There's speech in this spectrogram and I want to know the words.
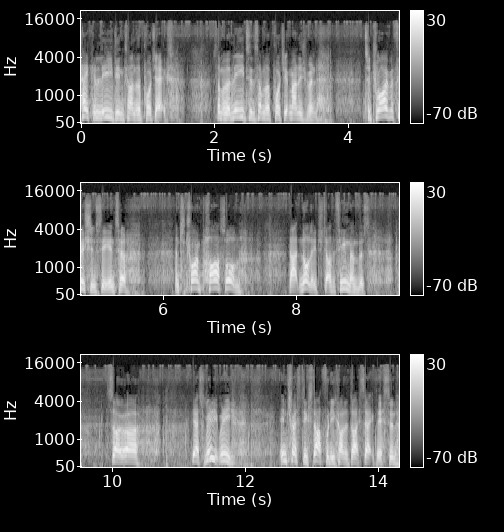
take a lead in some of the projects, some of the leads in some of the project management, to drive efficiency into and to try and pass on that knowledge to other team members. So uh, yeah, it's really, really interesting stuff when you kind of dissect this. And,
